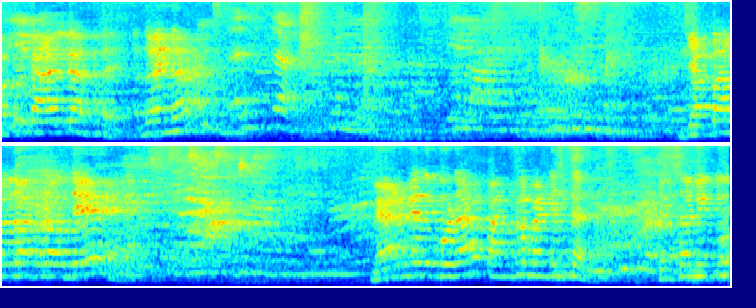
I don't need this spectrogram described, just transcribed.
అప్పుడు కాయలు కాస్తాయి అర్థమైందా జపాన్లో అక్కడ అవుతే మేడ మీద కూడా పంటలు పండిస్తారు. తెలుసా మీకు?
